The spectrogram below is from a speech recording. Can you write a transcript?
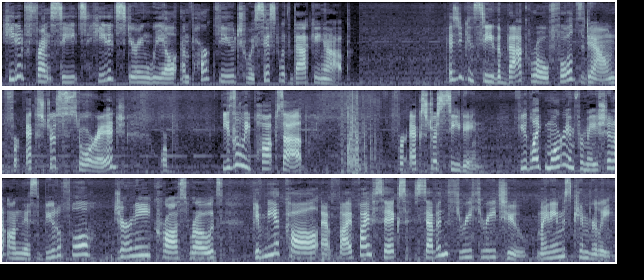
heated front seats, heated steering wheel, and park view to assist with backing up. As you can see, the back row folds down for extra storage or easily pops up for extra seating. If you'd like more information on this beautiful Journey Crossroads, give me a call at 556 7332. My name is Kimberly.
